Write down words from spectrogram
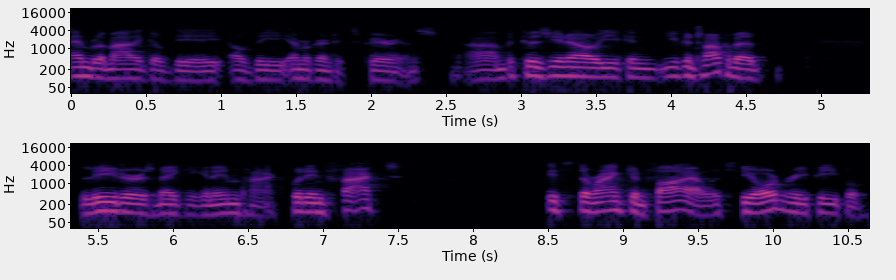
emblematic of the of the immigrant experience. Um, because you know you can you can talk about leaders making an impact, but in fact, it's the rank and file, it's the ordinary people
